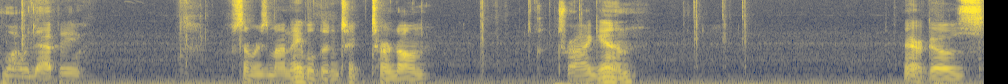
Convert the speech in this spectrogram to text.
Why would that be? For some reason my enable didn't turned on. Try again. There it goes.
